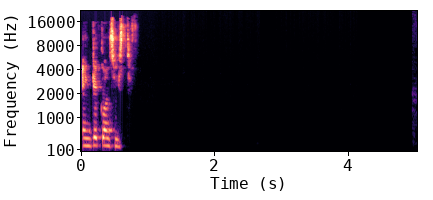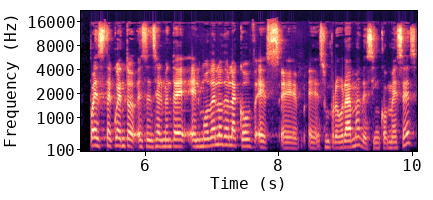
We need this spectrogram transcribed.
¿en qué consiste? Pues te cuento, esencialmente el modelo de Code es, eh, es un programa de cinco meses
